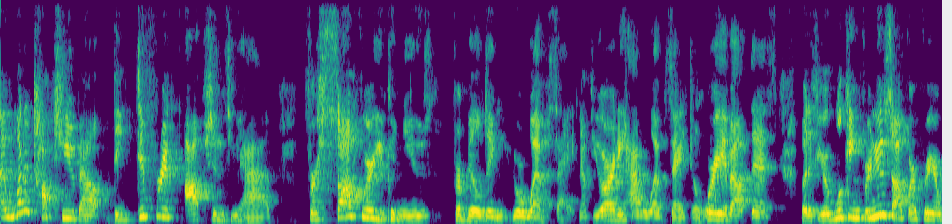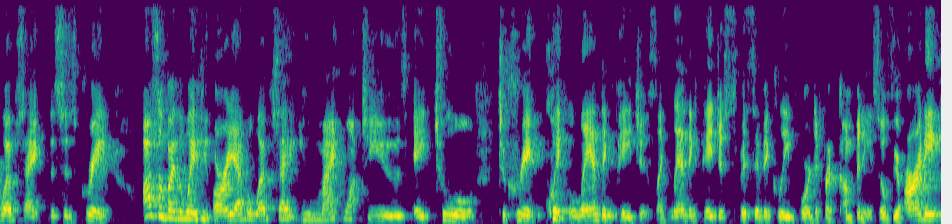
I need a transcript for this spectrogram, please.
I want to talk to you about the different options you have for software you can use for building your website. Now, if you already have a website, don't worry about this. But if you're looking for new software for your website, this is great. Also, by the way, if you already have a website, you might want to use a tool to create quick landing pages, like landing pages specifically for different companies. So if you're already a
